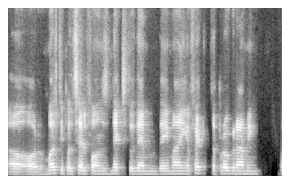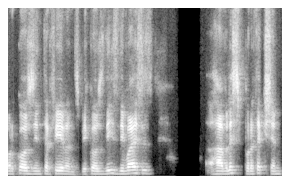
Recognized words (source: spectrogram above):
uh, or multiple cell phones next to them. They might affect the programming or cause interference because these devices have less protection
